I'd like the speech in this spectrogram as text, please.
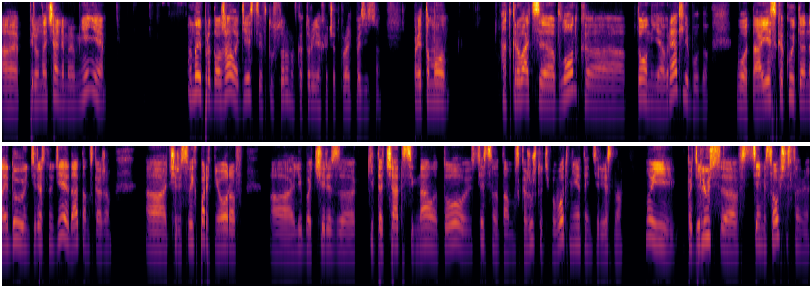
э, первоначальное мое мнение, оно и продолжало действие в ту сторону, в которую я хочу открывать позицию. Поэтому открывать э, в лонг э, тон я вряд ли буду. Вот. А если какую-то найду интересную идею, да, там, скажем, э, через своих партнеров, либо через какие-то чаты, сигналы, то, естественно, там скажу, что типа вот мне это интересно. Ну и поделюсь э, с теми сообществами,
